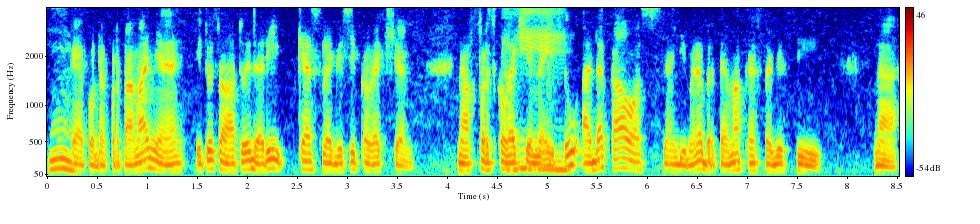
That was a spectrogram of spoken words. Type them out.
hmm, Kayak produk pertamanya, itu salah satunya dari Cash Legacy Collection. Nah, first collection-nya Oke. itu ada kaos yang di mana bertema Cash Legacy. Nah,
